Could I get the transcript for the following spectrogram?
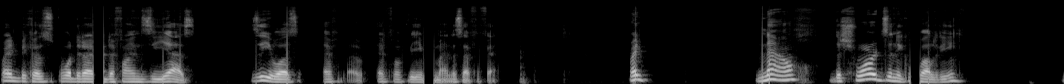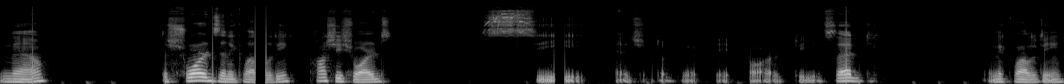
right? Because what did I define z as? z was f, f of b minus f of a, right? Now, the Schwarz inequality, now, the Schwarz inequality, Cauchy-Schwarz, C-H-W-A-R-T-Z, inequality,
